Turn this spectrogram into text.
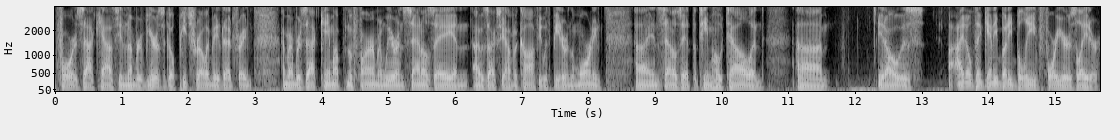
for Zach Kassian a number of years ago, Pete Chiarelli made that trade. I remember Zach came up from the farm and we were in San Jose, and I was actually having a coffee with Peter in the morning uh, in San Jose at the team hotel. And, um, you know, it was, I don't think anybody believed four years later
